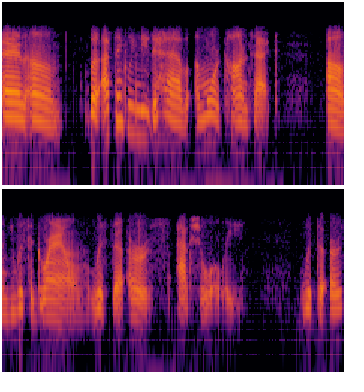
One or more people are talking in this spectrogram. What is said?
And um but I think we need to have a more contact um with the ground, with the earth actually. With the earth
